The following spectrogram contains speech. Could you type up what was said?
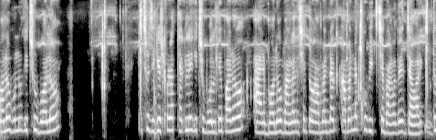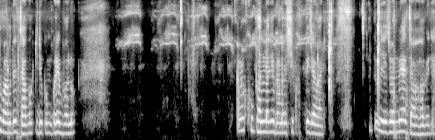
বলো বনু, কিছু বলো। কিছু জিজ্ঞেস করার থাকলে কিছু বলতে পারো। আর বলো, বাংলাদেশে তো আমার না আমার না খুব ইচ্ছে বাংলাদেশ যাওয়ার, কিন্তু বাংলাদেশ যাব কীরকম করে বলো? আমার খুব ভালো লাগে বাংলাদেশে ঘুরতে যাওয়ার। কিন্তু এই জন্মে আর যাওয়া হবে না।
